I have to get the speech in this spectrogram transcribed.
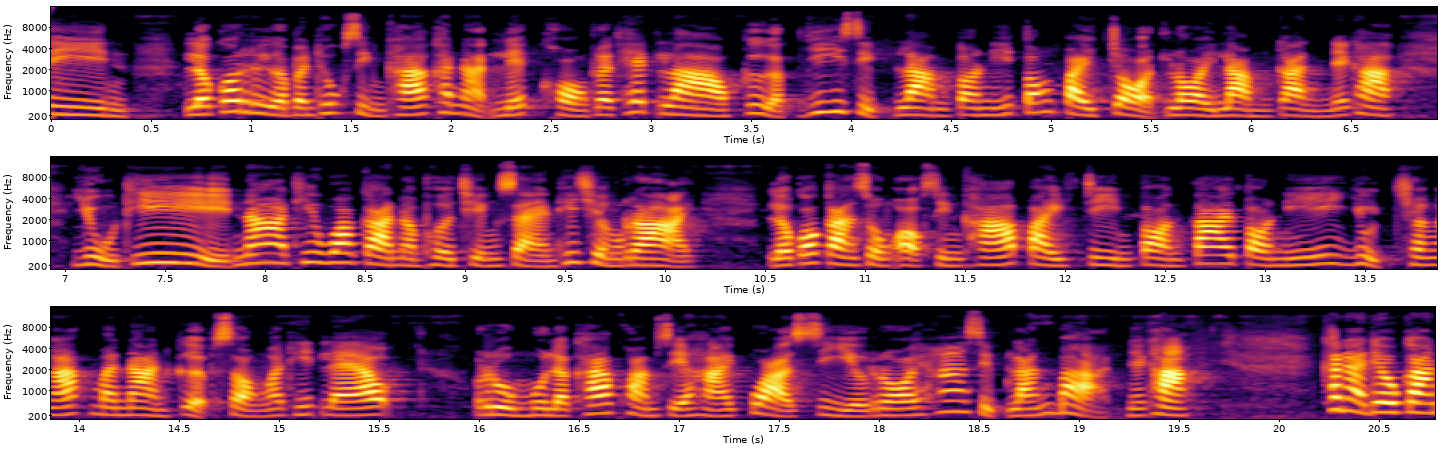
จีน แล้วก็เรือบรรทุกสินค้าขนาดเล็กของประเทศลาวเกือบ 20 ลำ ตอนนี้ต้องไปจอดลอยลำกันนะคะ อยู่ที่หน้าที่ว่าการอำเภอเชียงแสนที่เชียงราย แล้วก็การส่งออกสินค้าไปจีนตอนใต้ตอนนี้หยุดชะงักมานานเกือบ 2 อาทิตย์แล้ว รวมมูลค่าความเสียหายกว่า 450 ล้านบาทนะคะ ขณะเดียวกัน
